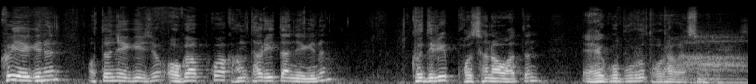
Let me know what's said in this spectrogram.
그 얘기는 어떤 얘기죠? 억압과 강탈이 있다는 얘기는 그들이 벗어나왔던 애굽으로 돌아갔습니다.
